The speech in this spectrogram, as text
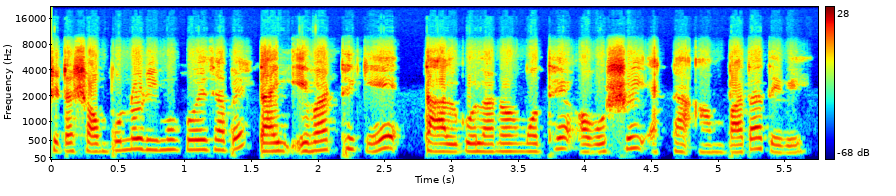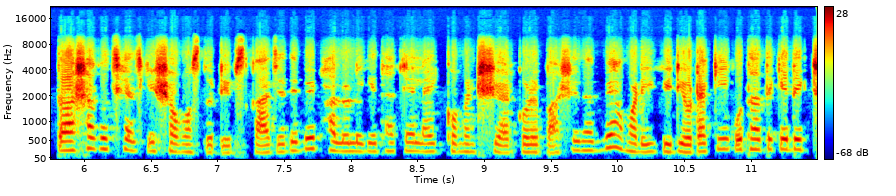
সেটা সম্পূর্ণ রিমুভ হয়ে যাবে। তাই এবার থেকে তাল গোলানোর মধ্যে অবশ্যই একটা আম পাতা দেবে। তো আশা করছি আজকে সমস্ত টিপস কাজে দেবে। ভালো লেগে থাকলে লাইক কমেন্ট শেয়ার করে পাশে থাকবে। আমার এই ভিডিওটা কে কোথা থেকে দেখছ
